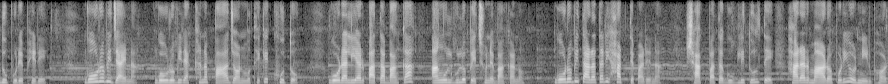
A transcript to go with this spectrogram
দুপুরে ফেরে। গৌরবী যায় না। গৌরবীর একখানা পা জন্ম থেকে খুতো। গোড়ালিয়ার পাতা বাঁকা আঙুলগুলো পেছনে বাঁকানো। গৌরবী তাড়াতাড়ি হাঁটতে পারে না। শাক পাতা গুগলি তুলতে হারার মার ওপরই ওর নির্ভর।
